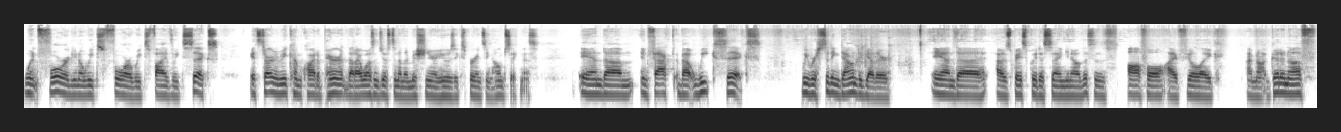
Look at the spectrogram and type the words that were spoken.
went forward, you know, weeks four, weeks five, weeks six, it started to become quite apparent that I wasn't just another missionary who was experiencing homesickness. And um, in fact, about week six, we were sitting down together and uh, I was basically just saying, you know, this is awful. I feel like I'm not good enough.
